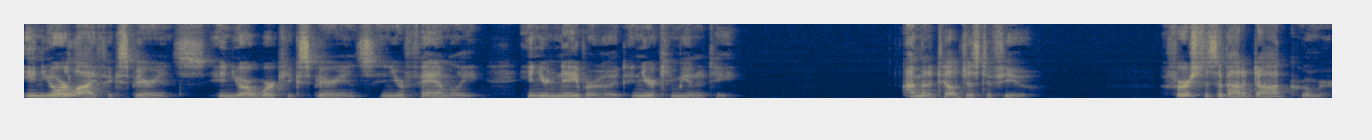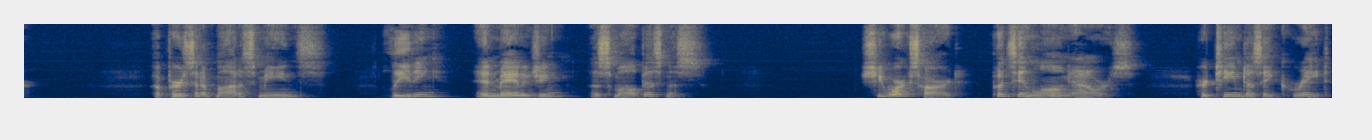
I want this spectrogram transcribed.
in your life experience, in your work experience, in your family, in your neighborhood, in your community. I'm going to tell just a few. First is about a dog groomer, a person of modest means, leading and managing a small business. She works hard puts in long hours. Her team does a great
